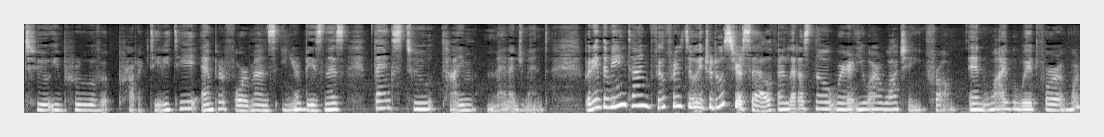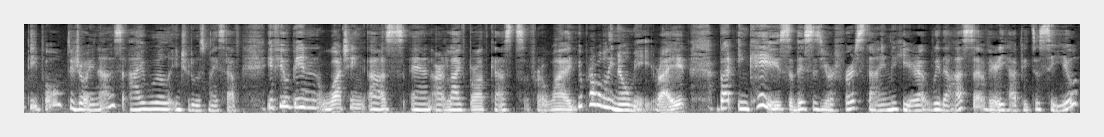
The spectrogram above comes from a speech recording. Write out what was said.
to improve productivity and performance in your business thanks to time management. But in the meantime, feel free to introduce yourself and let us know where you are watching from. And while we wait for more people to join us, I will introduce myself. If you've been watching us and our live broadcasts for a while, you probably know me, right? But in case this is your first time here with us, very happy to see you.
